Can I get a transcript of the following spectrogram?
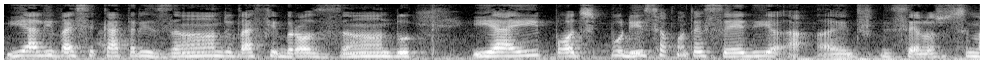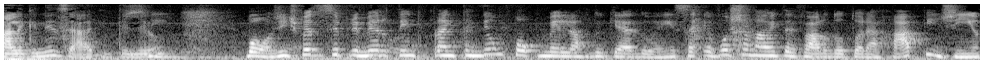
E ali vai cicatrizando, vai fibrosando, e aí pode, por isso, acontecer de, de células se malignizarem, entendeu? Sim. Bom, a gente fez esse primeiro tempo para entender um pouco melhor do que é a doença. Eu vou chamar o intervalo, doutora, rapidinho.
